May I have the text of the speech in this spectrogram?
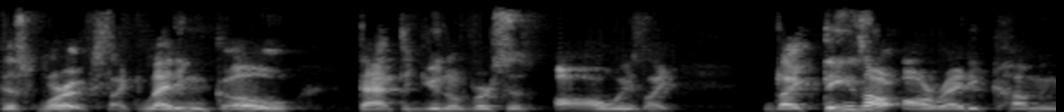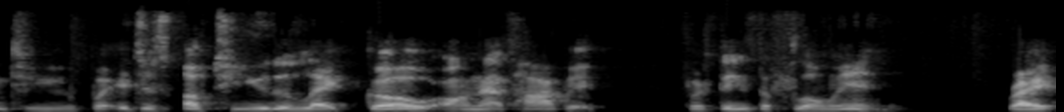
this works, like letting go that the universe is always like like things are already coming to you, but it's just up to you to let go on that topic for things to flow in, right?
